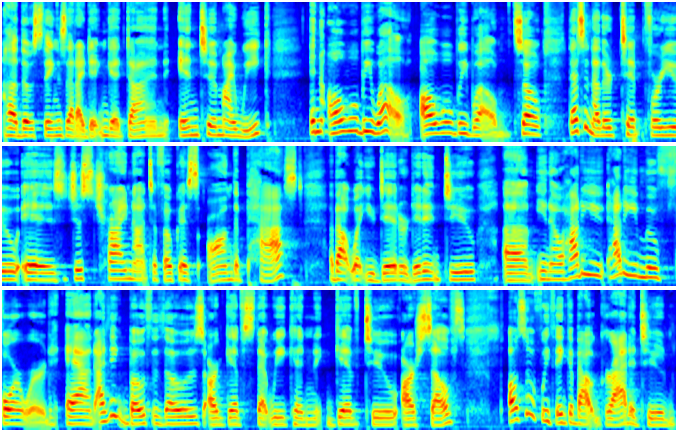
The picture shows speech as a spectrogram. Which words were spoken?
uh, those things that I didn't get done into my week and all will be well. All will be well. So that's another tip for you is just try not to focus on the past about what you did or didn't do. Um, you know how do you how do you move forward? And i think both of those are gifts that we can give to ourselves. Also if we think about gratitude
